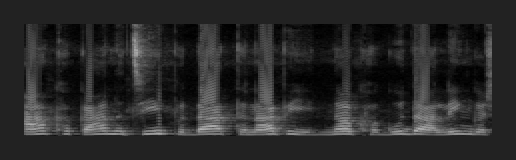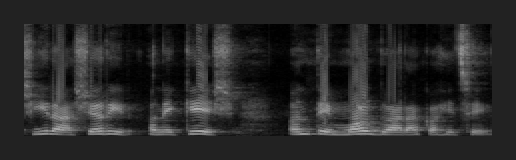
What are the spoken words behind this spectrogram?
આંખ, કાન, જીભ, દાંત, નાભી, નખ, ગુદા, લિંગ, શીરા, શરીર અને કેશ અંતે મળ દ્વારા કહે છે.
